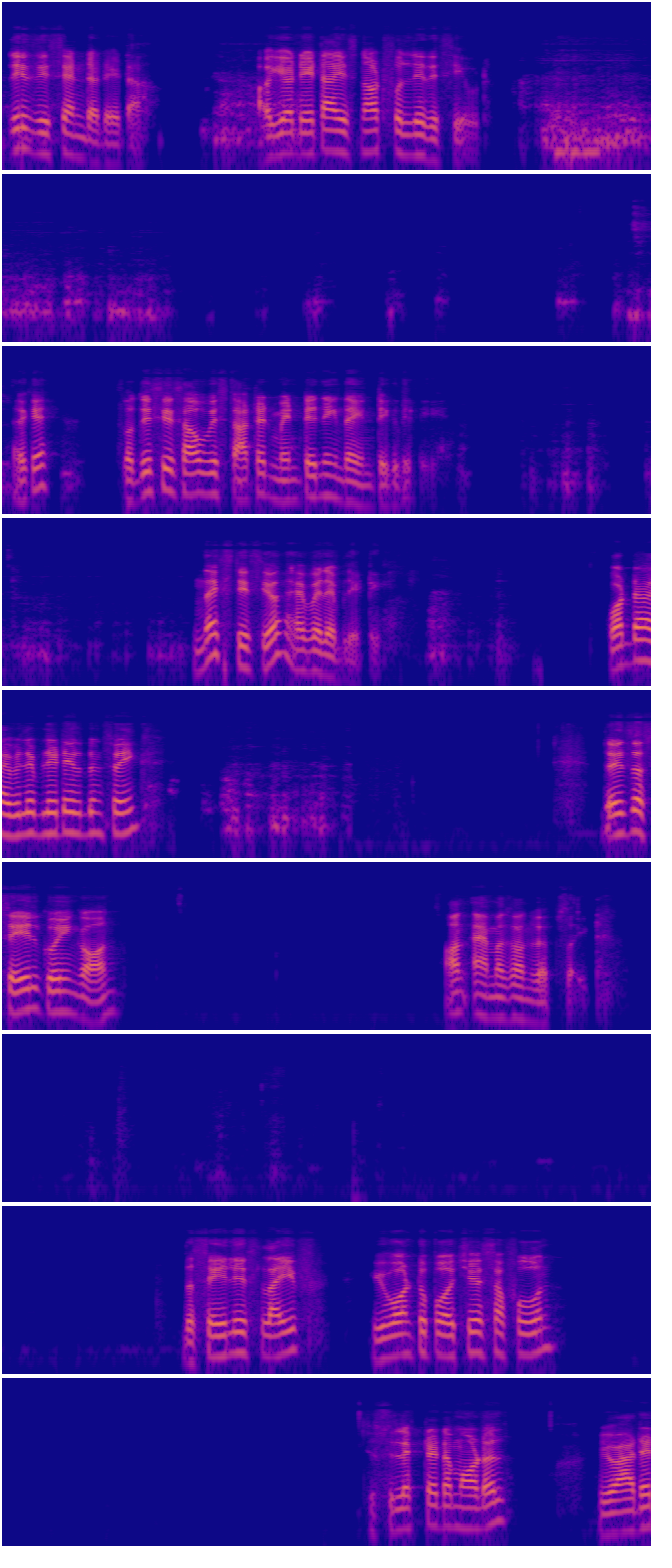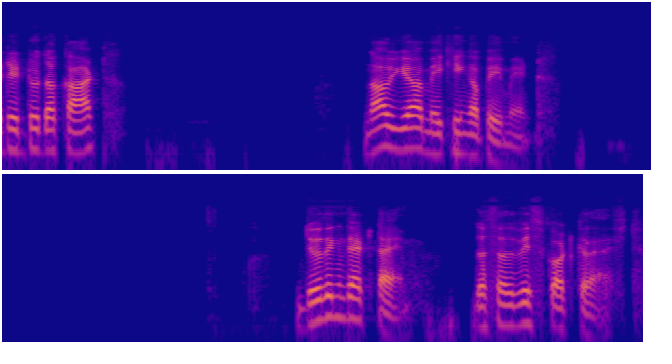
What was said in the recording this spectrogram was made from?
Please resend the data. Or your data is not fully received. Okay, so this is how we started maintaining the integrity. Next is your availability. What the availability has been saying? There is a sale going on on Amazon website. The sale is live. You want to purchase a phone. You selected a model. You added it to the cart. Now you are making a payment. During that time, the service got crashed.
